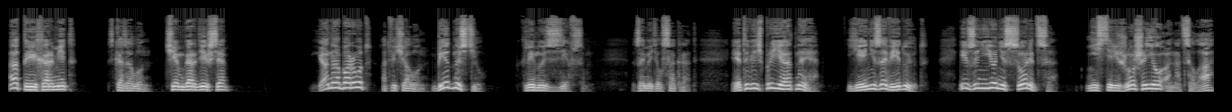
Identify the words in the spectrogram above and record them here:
«А ты, Хармит», — сказал он, — «чем гордишься?» «Я наоборот», — отвечал он, — «бедностью». «Клянусь Зевсом», — заметил Сократ. «Это вещь приятная, ей не завидуют, из-за нее не ссорятся, не стережешь ее, она цела,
